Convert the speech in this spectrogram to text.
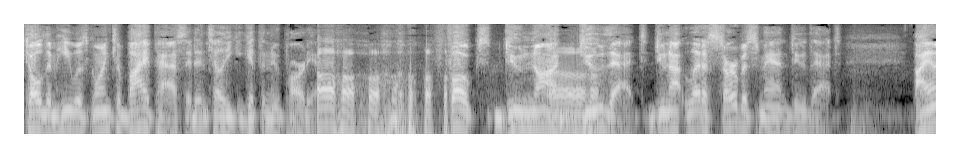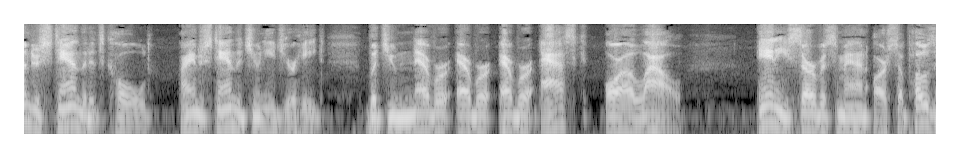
Told him he was going to bypass it until he could get the new part in. Oh, Folks, do not Oh. do that. Do not let a serviceman do that. I understand that it's cold. I understand that you need your heat, but you never, ever, ever ask or allow any serviceman or supposed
